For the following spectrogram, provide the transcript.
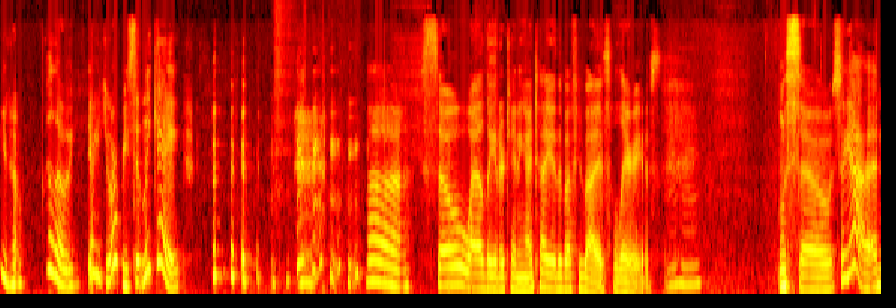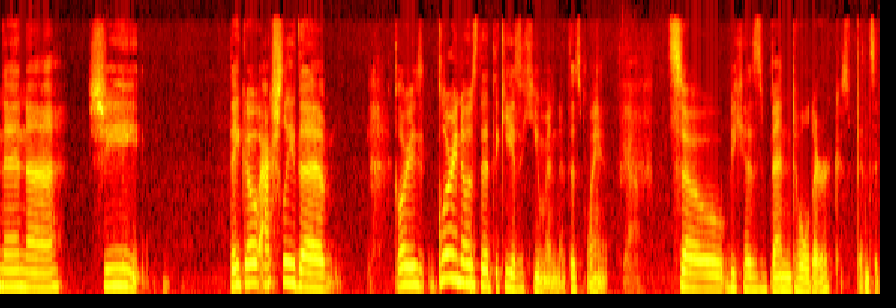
you know, Willow, you're, recently gay. Ah, so wildly entertaining. I tell you, the Buffy bot is hilarious. So, so yeah, and then uh, she, they go. Actually, the Glory Glory knows that the key is a human at this point. yeah. So, because Ben told her, because Ben's a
